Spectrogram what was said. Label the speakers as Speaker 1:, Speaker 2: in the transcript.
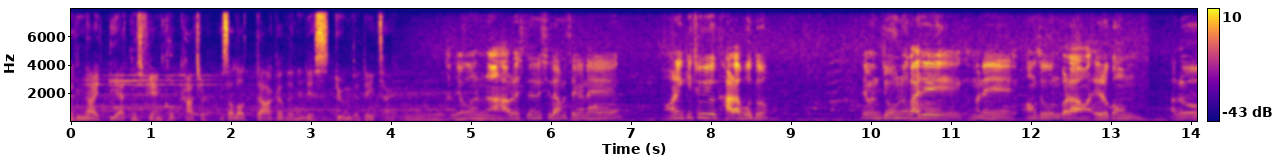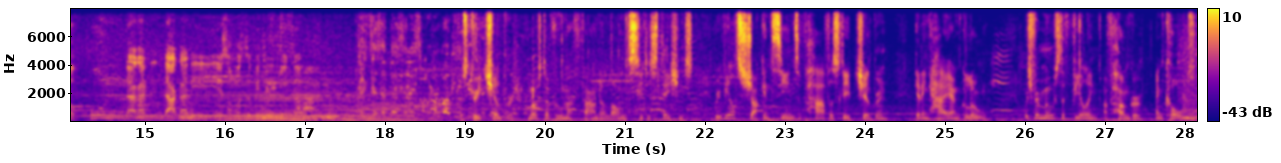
Speaker 1: At night, the atmosphere in Kolkata is a lot darker than it is during the daytime.
Speaker 2: আমি যখন হাওড়া স্টেশনে ছিলাম সেখানে অনেক কিছুই খারাপ হতো যেমন যৌন কাজে মানে অংশগ্রহণ করা এরকম আরও খুন ডাকাতি ডাকাতি এ সমস্ত কিছুই চলতো
Speaker 1: The street children, most of whom are found along city stations, reveal shocking scenes of half asleep children getting high on glue, which removes the feeling of hunger and cold.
